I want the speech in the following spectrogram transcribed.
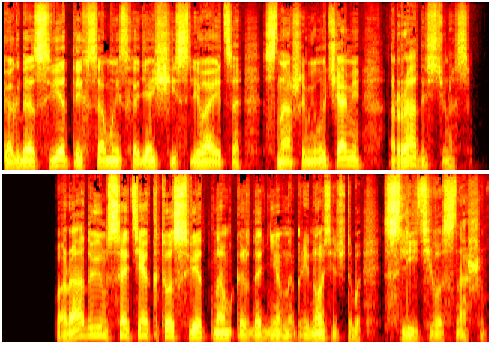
Когда свет их самоисходящий сливается с нашими лучами, радость у нас. Порадуемся тех, кто свет нам каждодневно приносит, чтобы слить его с нашим.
